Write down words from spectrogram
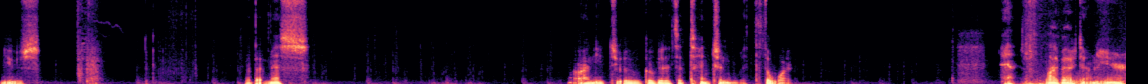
use. Did that miss? I need to go get its attention with the wire. Fly back down here.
